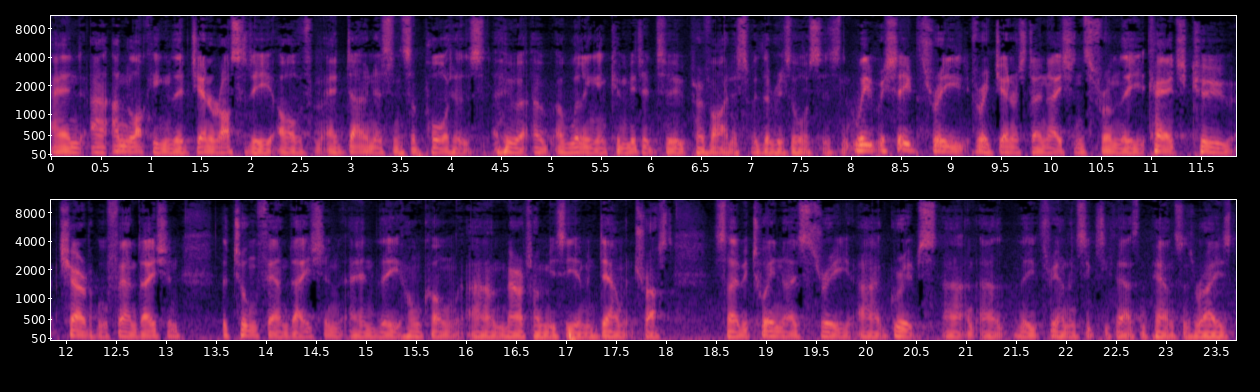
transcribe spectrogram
and uh, unlocking the generosity of our donors and supporters who are, are, willing and committed to provide us with the resources. We received three very generous donations from the KHQ Charitable Foundation the Tung Foundation and the Hong Kong um, Maritime Museum Endowment Trust. So between those three uh, groups, uh, uh, the £360,000 was raised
